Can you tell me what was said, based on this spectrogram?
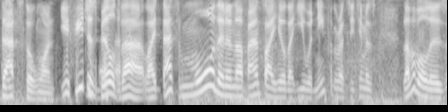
That's the one. If you just build that, like that's more than enough anti-heal that you would need for the rest of your team. As Lovable is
